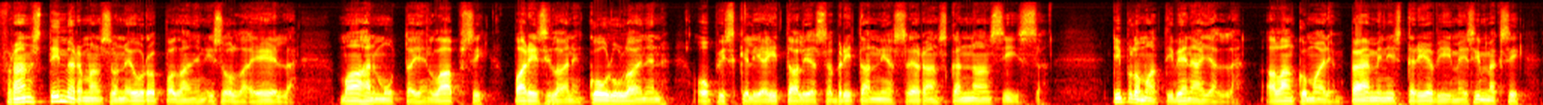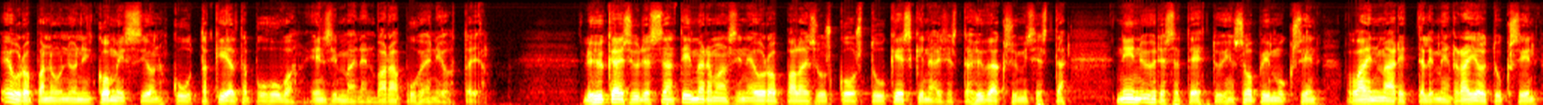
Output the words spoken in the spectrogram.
Franz Timmermans on eurooppalainen isolla eellä, maahanmuuttajien lapsi, parisilainen koululainen, opiskelija Italiassa, Britanniassa ja Ranskan Nancyissa, diplomaatti Venäjällä, Alankomaiden pääministeri ja viimeisimmäksi Euroopan unionin komission kuutta kieltä puhuva ensimmäinen varapuheenjohtaja. Lyhykäisyydessään Timmermansin eurooppalaisuus koostuu keskinäisestä hyväksymisestä niin yhdessä tehtyihin sopimuksiin, lain määrittelemiin rajoituksiin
